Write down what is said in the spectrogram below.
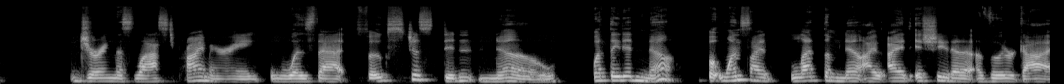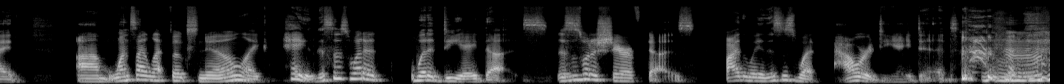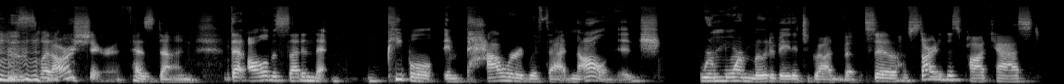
during this last primary was that folks just didn't know what they didn't know. But once I let them know, I, I had issued a, a voter guide um, once I let folks know, like, hey, this is what a what a DA does. This is what a sheriff does. By the way, this is what our DA did. this is what our sheriff has done. That all of a sudden, that people empowered with that knowledge were more motivated to go out and vote. So I've started this podcast.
